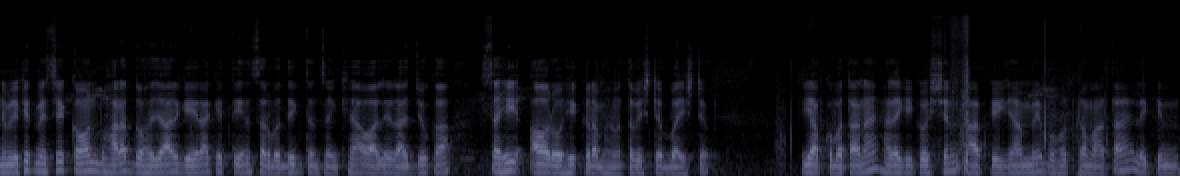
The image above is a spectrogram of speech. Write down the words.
निम्नलिखित में से कौन भारत 2011 के तीन सर्वाधिक जनसंख्या वाले राज्यों का सही अवरोही क्रम है? मतलब स्टेप बाय स्टेप ये आपको बताना है। हालाँकि क्वेश्चन आपके एग्ज़ाम में बहुत कम आता है, लेकिन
